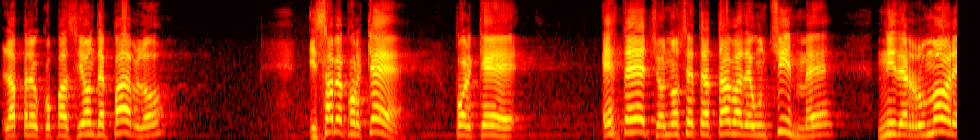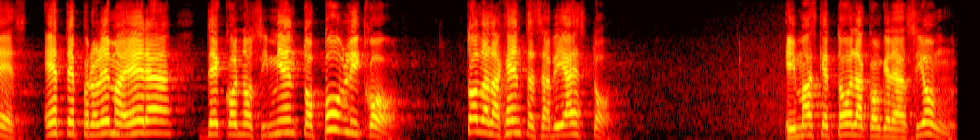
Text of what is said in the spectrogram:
la preocupación de Pablo. ¿Y sabe por qué? Porque este hecho no se trataba de un chisme ni de rumores. Este problema era de conocimiento público. Toda la gente sabía esto. Y más que toda la congregación,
